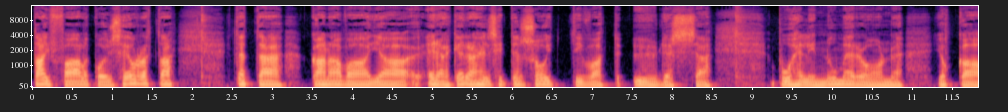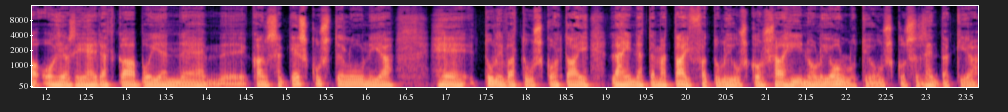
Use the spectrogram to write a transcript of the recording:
Taifa alkoi seurata tätä kanavaa ja erään kerran he sitten soittivat yhdessä puhelinnumeroon, joka ohjasi heidät kaapojen eh, kanssa keskusteluun ja he tulivat uskoon tai lähinnä tämä Taifa tuli uskoon. Sahin oli ollut jo uskossa, sen takia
